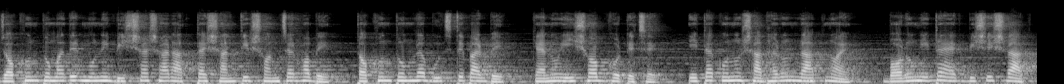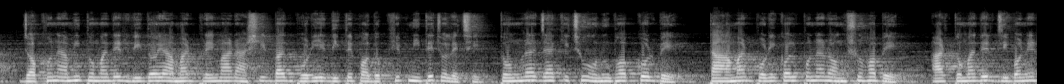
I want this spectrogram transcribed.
যখন তোমাদের মনে বিশ্বাস আর আত্মায় শান্তির সঞ্চার হবে, তখন তোমরা বুঝতে পারবে কেন এই সব ঘটেছে। এটা কোনো সাধারণ রাগ নয়, বরং এটা এক বিশেষ রাগ যখন আমি তোমাদের হৃদয়ে আমার প্রেম আর আশীর্বাদ ভরিয়ে দিতে পদক্ষেপ নিতে চলেছি। তোমরা যা কিছু অনুভব করবে, তা আমার পরিকল্পনার অংশ হবে, আর তোমাদের জীবনের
